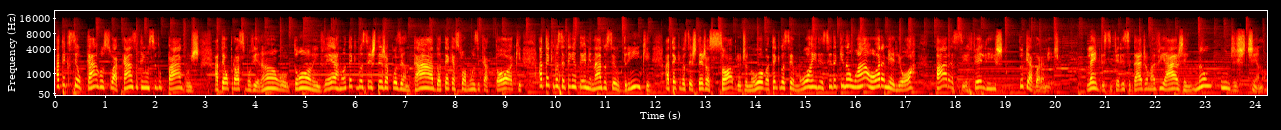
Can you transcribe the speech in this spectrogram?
até que seu carro ou sua casa tenham sido pagos, até o próximo verão, outono, inverno até que você esteja aposentado, até que a sua música toque, até que você tenha terminado o seu drink, até que você esteja sóbrio de novo, até que você morra e decida que não há hora melhor para ser feliz do que agora mesmo. Lembre-se, felicidade é uma viagem, não um destino.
